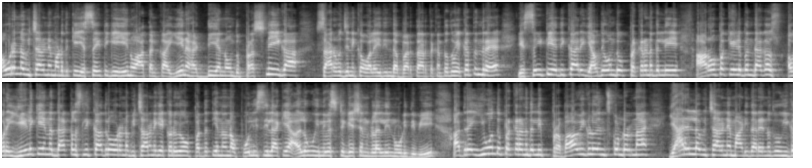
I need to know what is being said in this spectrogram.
ಅವರನ್ನು ವಿಚಾರಣೆ ಮಾಡೋದಕ್ಕೆ ಎಸ್ ಐ ಟಿಗೆ ಏನು ಆತಂಕ, ಏನು ಅಡ್ಡಿ ಅನ್ನೋ ಒಂದು ಪ್ರಶ್ನೆ ಈಗ ಸಾರ್ವಜನಿಕ ವಲಯದಿಂದ ಬರ್ತಾ ಇರ್ತಕ್ಕಂಥದ್ದು. ಯಾಕಂತಂದರೆ ಎಸ್ ಐ ಟಿ ಅಧಿಕಾರಿ ಯಾವುದೇ ಒಂದು ಪ್ರಕರಣದಲ್ಲಿ ಆರೋಪ ಕೇಳಿ ಬಂದಾಗ ಅವರ ಹೇಳಿಕೆಯನ್ನು ದಾಖಲಿಸ್ಲಿಕ್ಕಾದರೂ ಅವರನ್ನು ವಿಚಾರಣೆಗೆ ಕರೆಯುವ ಪದ್ಧತಿಯನ್ನು ನಾವು ಪೊಲೀಸ್ ಇಲಾಖೆಯ ಹಲವು ಇನ್ವೆಸ್ಟಿಗೇಷನ್ಗಳಲ್ಲಿ ನೋಡಿದ್ದೀವಿ ಆದರೆ ಈ ಒಂದು ಪ್ರಕರಣದಲ್ಲಿ ಪ್ರಭಾವಿಗಳು ಎನ್ಸ್ಕೊಂಡವ್ರನ್ನ ಯಾರೆಲ್ಲ ವಿಚಾರಣೆ ಮಾಡಿದ್ದಾರೆ ಅನ್ನೋದು ಈಗ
